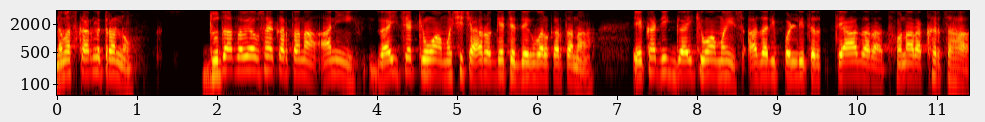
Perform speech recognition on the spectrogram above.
नमस्कार मित्रांनो. दुधाचा व्यवसाय करताना आणि गाईच्या किंवा म्हशीच्या आरोग्याची देखभाल करताना एखादी गाय किंवा म्हैस आजारी पडली तर त्या आजारात होणारा खर्च हा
